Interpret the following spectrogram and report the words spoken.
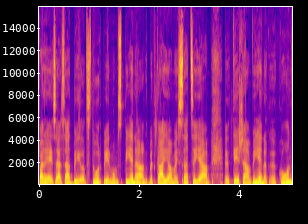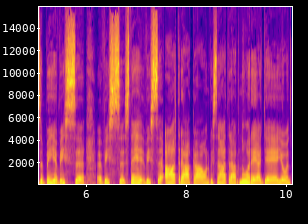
pareizās atbildes turpina mums pienākt, bet kā jau mēs sacījām, tiešām viena kundze bija viss vis, vis ātrākā un visātrāk noreaģēja, un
